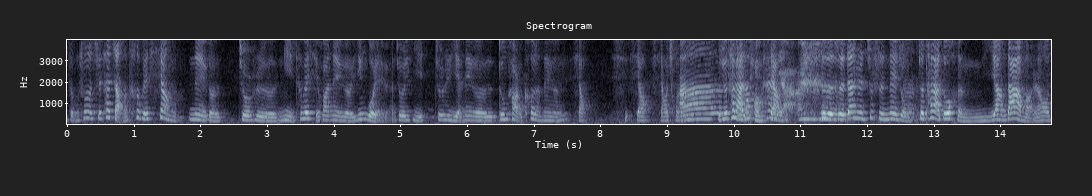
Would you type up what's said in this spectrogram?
怎么说呢？其实他长得特别像那个，就是你特别喜欢那个英国演员，就是演就是演那个敦刻尔克的那个小。小小丑男，我觉得他俩挺像，对对对，但是就是那种，就他俩都很一样大嘛，然后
